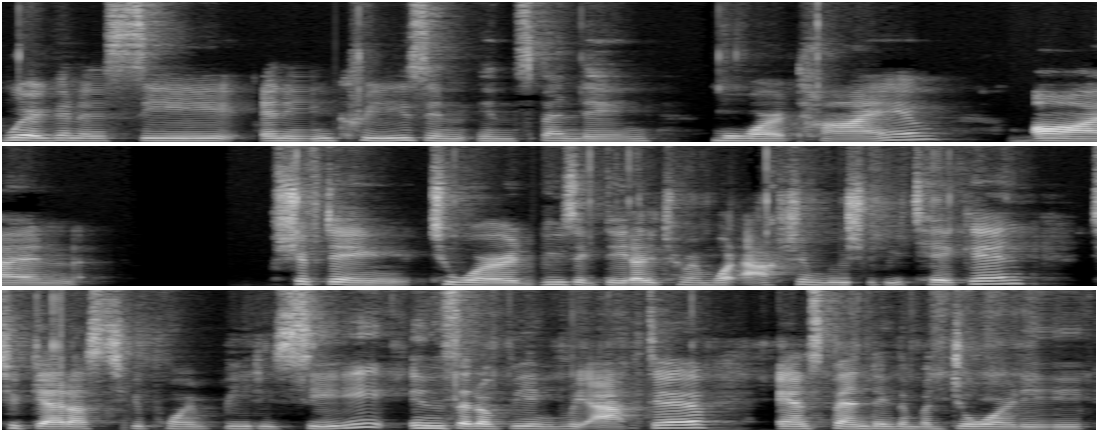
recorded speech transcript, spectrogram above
we're going to see an increase in, in spending more time on shifting toward using data to determine what action we should be taken to get us to point B to C instead of being reactive and spending the majority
